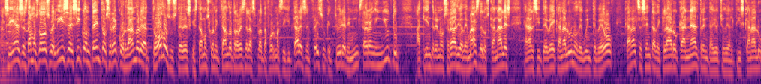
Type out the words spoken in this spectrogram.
Así es, estamos todos felices y contentos recordándole a todos ustedes que estamos conectando a través de las plataformas digitales en Facebook, en Twitter, en Instagram, en YouTube, aquí entre Nos Radio, además de los canales Canal CTV, Canal 1 de WinTVO, Canal 60 de Claro, Canal 38 de Altiz, Canal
